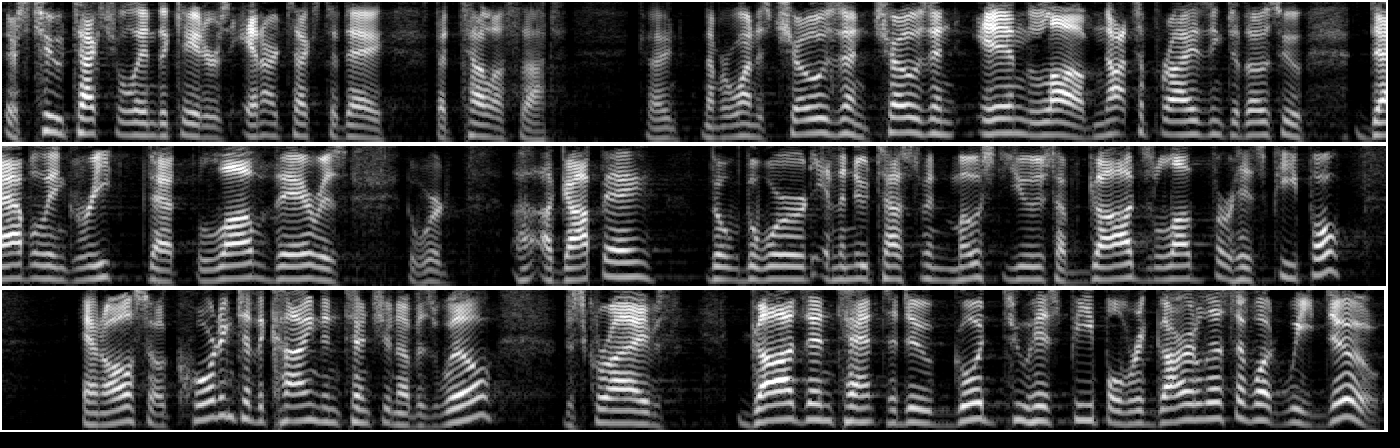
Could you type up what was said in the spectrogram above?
There's two textual indicators in our text today that tell us that. Okay, number one is chosen, chosen in love. Not surprising to those who dabble in Greek that love there is the word uh, agape, the, the word in the New Testament most used of God's love for his people. And also, according to the kind intention of his will, describes God's intent to do good to his people regardless of what we do.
